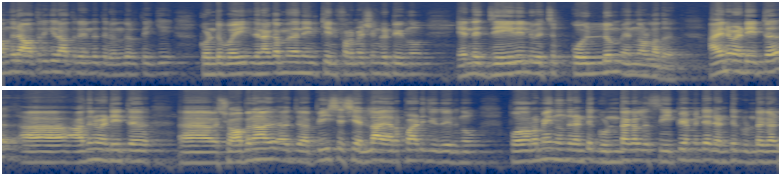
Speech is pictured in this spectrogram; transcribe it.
അന്ന് രാത്രിക്ക് രാത്രി എന്നെ തിരുവനന്തപുരത്തേക്ക് കൊണ്ടുപോയി. ഇതിനകം തന്നെ എനിക്ക് ഇൻഫർമേഷൻ കിട്ടിയിരുന്നു. എന്നെ ജയിലിൽ വെച്ച് കൊല്ലും എന്നുള്ളത്. അതിന് വേണ്ടിയിട്ട് അതിന് വേണ്ടിയിട്ട് ശോഭന പി ശശി എല്ലാം ഏർപ്പാട് ചെയ്തിരുന്നു. പുറമേ നിന്ന് രണ്ട് ഗുണ്ടകൾ സി പി എമ്മിന്റെ രണ്ട് ഗുണ്ടകൾ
